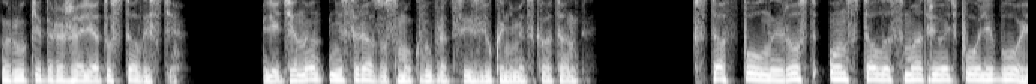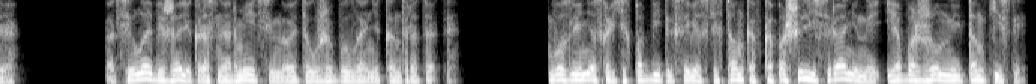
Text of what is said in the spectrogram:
Руки дрожали от усталости. Лейтенант не сразу смог выбраться из люка немецкого танка. Встав в полный рост, он стал осматривать поле боя. От села бежали красноармейцы, но это уже была не контратака. Возле нескольких подбитых советских танков копошились раненые и обожженные танкисты.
